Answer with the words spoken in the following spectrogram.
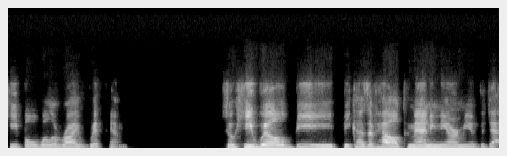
people will arrive with him. So he will be, because of Hell, commanding the army of the dead.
